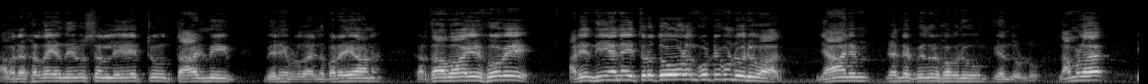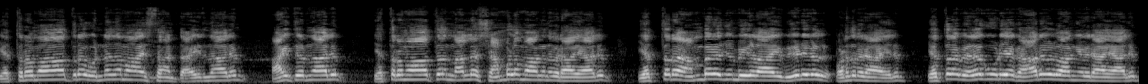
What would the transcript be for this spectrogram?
അവന്റെ ഹൃദയ ദൈവസ്ഥനിൽ ഏറ്റവും താഴ്മയും വിനയമുള്ളതായെന്ന് പറയുകയാണ് കർത്താവായ ഹോവേ അടി നീ എന്നെ ഇത്രത്തോളം കൂട്ടിക്കൊണ്ടുവരുവാൻ ഞാനും എന്റെ പിതൃഭവനവും എന്നുള്ളൂ നമ്മൾ എത്രമാത്രം ഉന്നതമായ സ്ഥാനത്തായിരുന്നാലും ആയിത്തീർന്നാലും എത്രമാത്രം നല്ല ശമ്പളം വാങ്ങുന്നവരായാലും എത്ര അമ്പരചുംബികളായ വീടുകൾ പണിതവരായാലും എത്ര വില കൂടിയ കാറുകൾ വാങ്ങിയവരായാലും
